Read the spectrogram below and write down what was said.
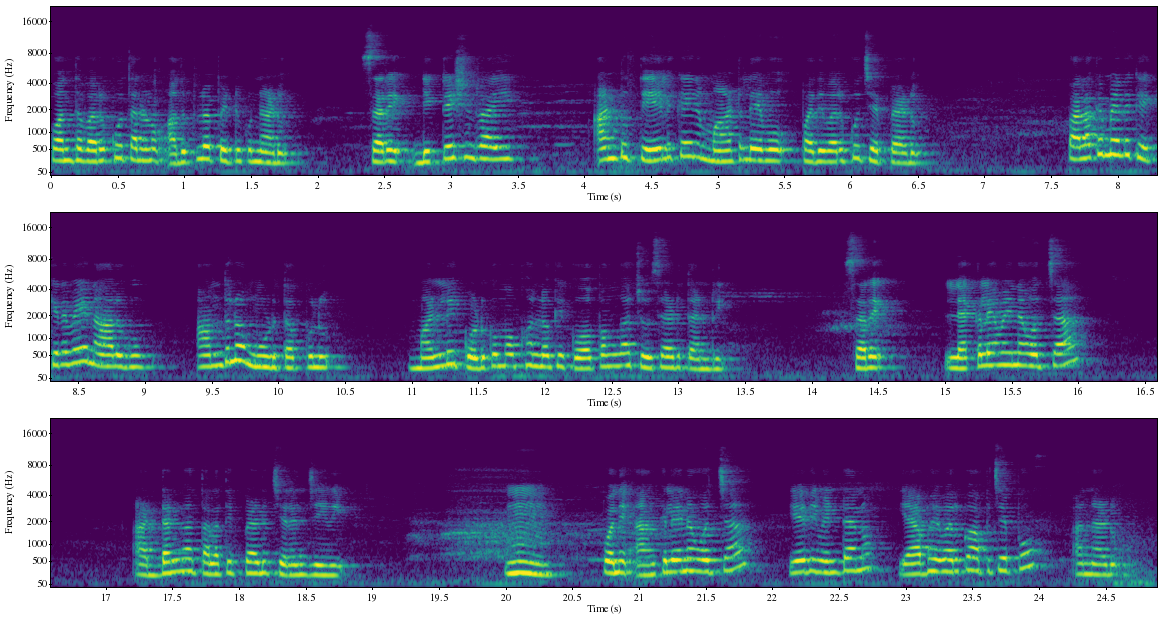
కొంతవరకు తనను అదుపులో పెట్టుకున్నాడు. సరే డిక్టేషన్ రాయి అంటూ తేలికైన మాటలేవో పది వరకు చెప్పాడు. పలక మీదకి ఎక్కినవే నాలుగు అందులో మూడు తప్పులు. మళ్ళీ కొడుకు ముఖంలోకి కోపంగా చూశాడు తండ్రి. సరే లెక్కలేమైనా వచ్చా? అడ్డంగా తల తిప్పాడు చిరంజీవి. కొన్ని పోనీ అంకెలైనా వచ్చా? ఏది వింటాను? యాభై వరకు అప్పచెప్పు అన్నాడు.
